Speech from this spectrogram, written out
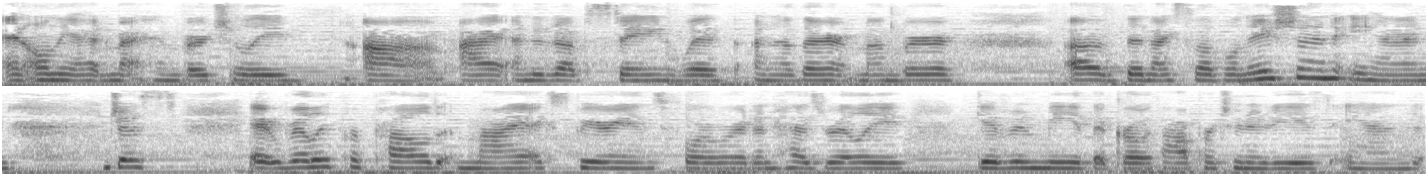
and only I had met him virtually. Um, I ended up staying with another member of the Next Level Nation and just it really propelled my experience forward and has really given me the growth opportunities and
